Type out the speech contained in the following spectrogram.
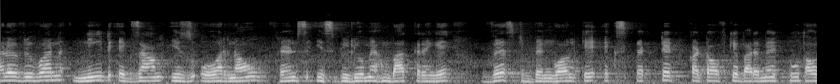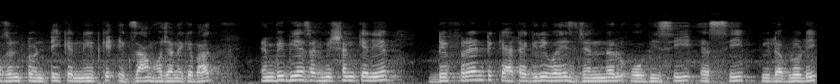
Hello everyone NEET exam is over now friends इस वीडियो में हम बात करेंगे वेस्ट बंगाल के एक्सपेक्टेड कट ऑफ़ के बारे में 2020 के नीट के एग्ज़ाम हो जाने के बाद एमबीबीएस एडमिशन के लिए different category wise general OBC, SC, PWD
